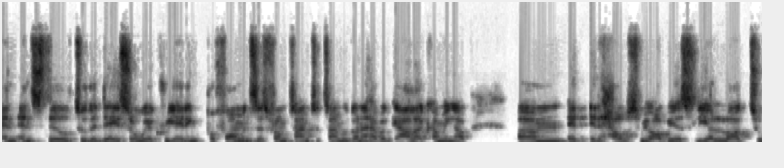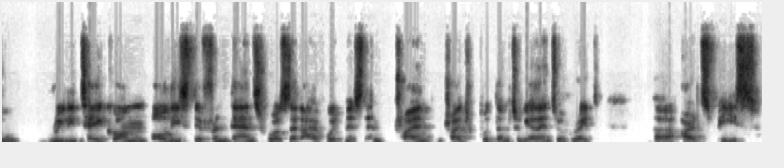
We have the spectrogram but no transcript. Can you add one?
and and still to the day so we're creating performances from time to time. We're going to have a gala coming up um, it, it helps me obviously a lot to really take on all these different dance worlds that I have witnessed and try and try to put them together into a great uh, arts piece.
